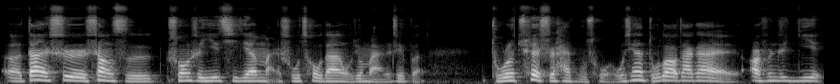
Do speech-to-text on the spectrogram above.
呃，但是上次双十一期间买书凑单，我就买了这本，读了确实还不错。我现在读到大概二分之一，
